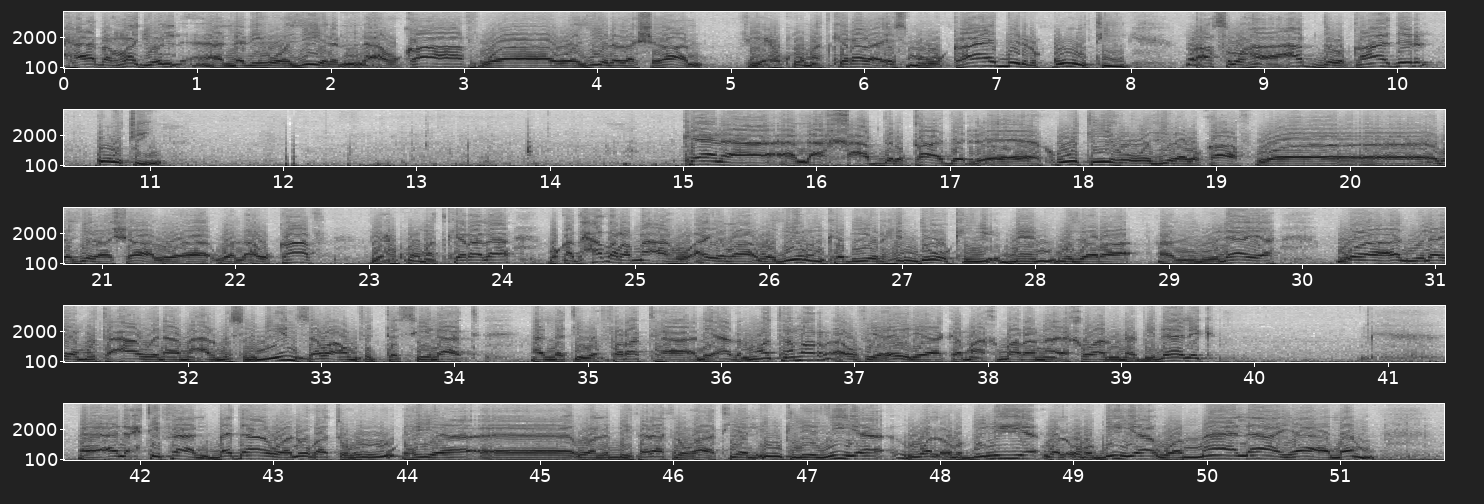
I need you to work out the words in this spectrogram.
هذا الرجل الذي هو وزير الأوقاف ووزير الأشغال في حكومة كيرالا اسمه قادر قوتي. وأصلها عبد القادر قوتي. كان الأخ عبد القادر قوتي هو وزير الأوقاف ووزير الأشغال والأوقاف. في حكومة كيرالا وقد حضر معه أيضا وزير كبير هندوكي من وزراء الولاية والولاية متعاونة مع المسلمين سواء في التسهيلات التي وفرتها لهذا المؤتمر أو في غيرها كما أخبرنا إخواننا بذلك. آه الاحتفال بدأ ولغته هي آه بثلاث لغات هي الإنجليزية والأردنية والارديه وما لا يعلم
